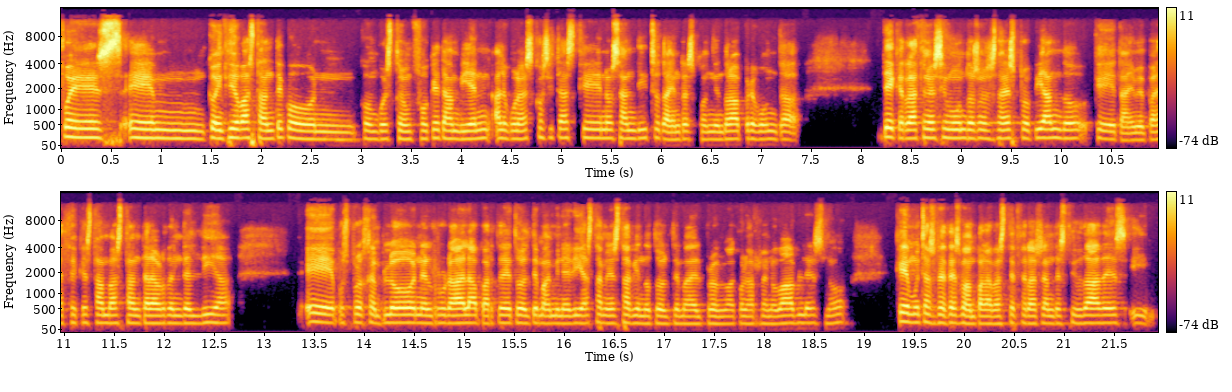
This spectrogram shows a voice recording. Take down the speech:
Pues em, coincido bastante con, vuestro enfoque también. Algunas cositas que nos han dicho, también respondiendo a la pregunta de qué relaciones y mundos nos están expropiando, que también me parece que están bastante a la orden del día. Eh, pues por ejemplo, en el rural, aparte de todo el tema de minerías, también está viendo todo el tema del problema con las renovables, ¿no? que muchas veces van para abastecer las grandes ciudades y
